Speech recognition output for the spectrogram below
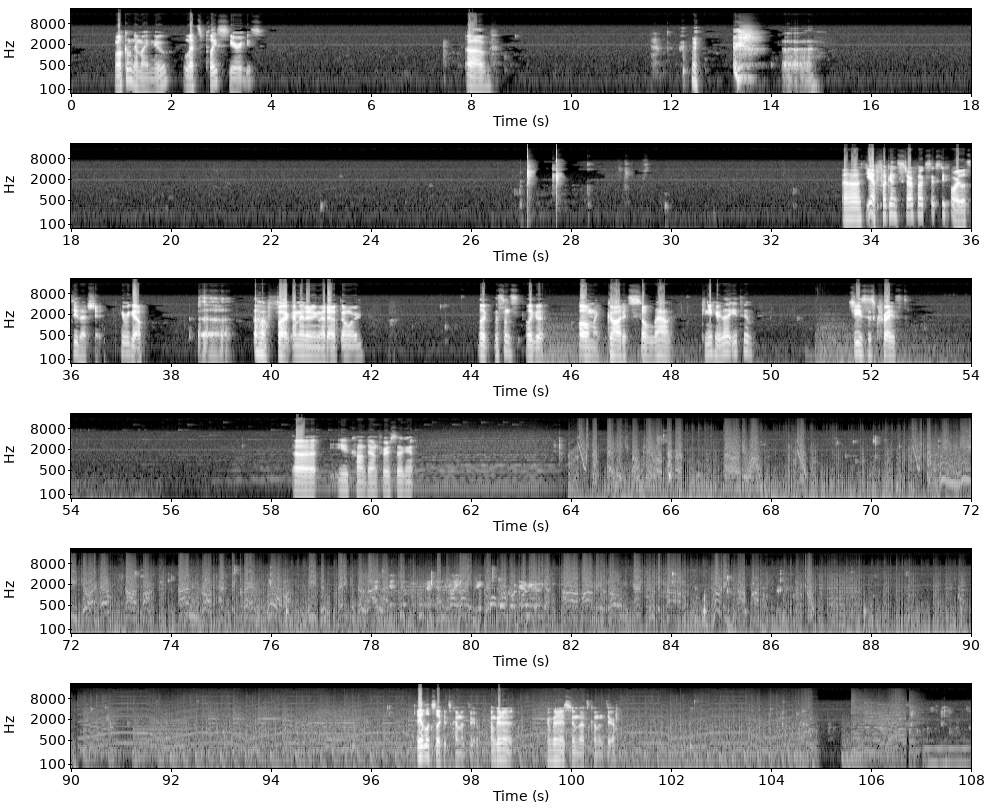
welcome to my new Let's Play series of uh Uh, yeah, fucking Star Fox 64. Let's do that shit. Here we go. Uh, oh, fuck. I'm editing that out. Don't worry. Look, this one's like a... Oh my god, it's so loud. Can you hear that, YouTube? Jesus Christ. Uh, you calm down for a second. Andross has declared war. He's invaded the Lylat system and trying to destroy Corneria. Our army alone can't do the job. Hurry, Star Fox. It looks like it's coming through. I'm gonna I'm gonna assume that's coming through.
